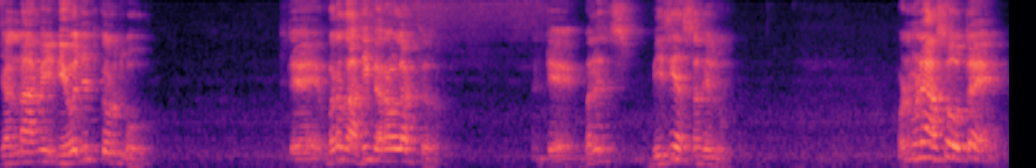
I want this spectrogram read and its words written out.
ज्यांना आम्ही नियोजित करतो ते बरंच आधी करावं लागतं. ते बरेच बिझी असतात हे लोक. पण म्हणे असं होतं आहे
